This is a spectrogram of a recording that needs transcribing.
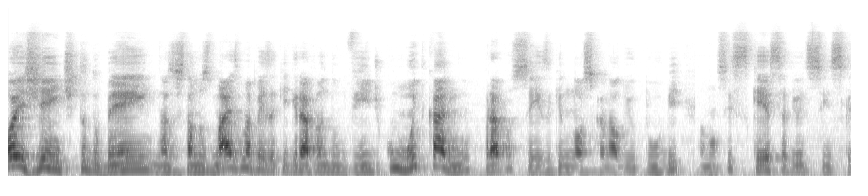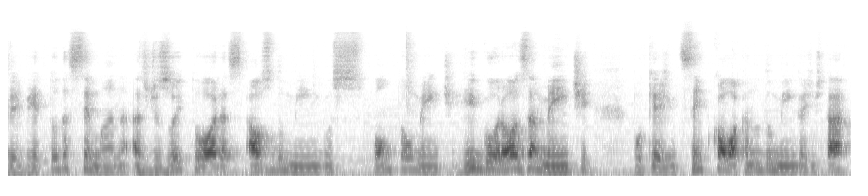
Oi, gente, tudo bem? Nós estamos mais uma vez aqui gravando um vídeo com muito carinho para vocês aqui no nosso canal do YouTube. Então não se esqueça, viu, de se inscrever toda semana às 18 horas, aos domingos, pontualmente, rigorosamente, porque a gente sempre coloca no domingo, a gente está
